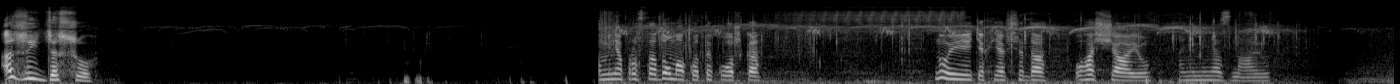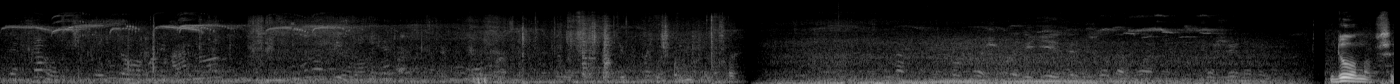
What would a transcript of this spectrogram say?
а жити за що? У меня просто дома кот и кошка. Ну и этих я всегда угощаю. Они меня знают. Дома все.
